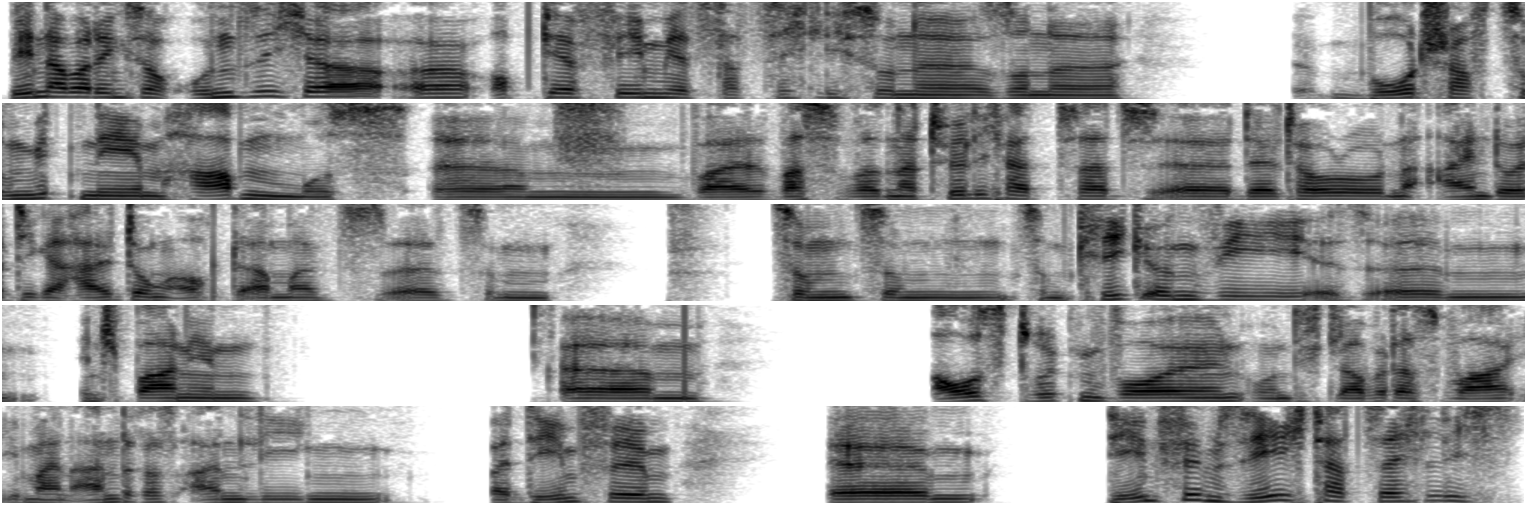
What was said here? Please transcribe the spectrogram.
bin allerdings auch unsicher, äh, ob der Film jetzt tatsächlich so eine so eine Botschaft zum Mitnehmen haben muss, ähm, weil was, was natürlich hat hat äh, Del Toro eine eindeutige Haltung auch damals äh, zum zum zum zum Krieg irgendwie ähm, in Spanien ähm, ausdrücken wollen und ich glaube, das war ihm ein anderes Anliegen bei dem Film. Ähm, den Film sehe ich tatsächlich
